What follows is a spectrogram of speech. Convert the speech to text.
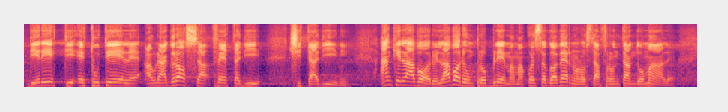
diritti e tutele a una grossa fetta di cittadini? Anche il lavoro, il lavoro è un problema ma questo governo lo sta affrontando male.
